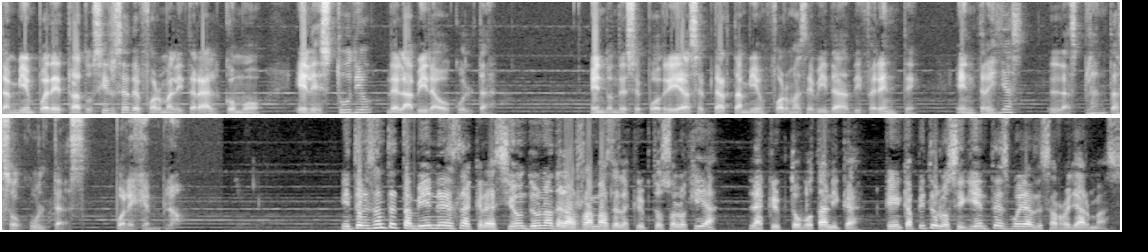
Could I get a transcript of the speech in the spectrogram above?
también puede traducirse de forma literal como el estudio de la vida oculta, en donde se podría aceptar también formas de vida diferente, entre ellas las plantas ocultas, por ejemplo. Interesante también es la creación de una de las ramas de la criptozoología, la criptobotánica, que en capítulos siguientes voy a desarrollar más.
